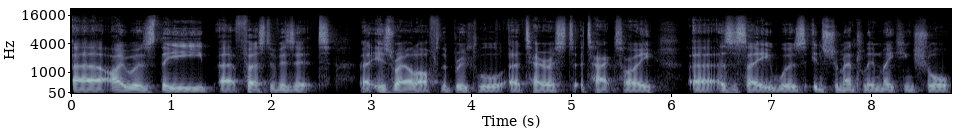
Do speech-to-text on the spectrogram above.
uh, I was the uh, first to visit uh, Israel after the brutal uh, terrorist attacks. I, as I say, was instrumental in making sure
